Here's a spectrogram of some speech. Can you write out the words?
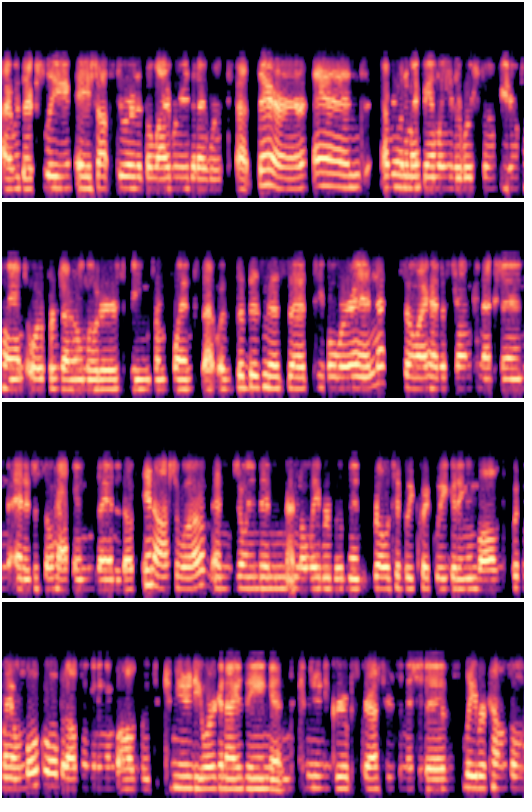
I was actually a shop steward at the library that I worked at there. And everyone in my family either worked for a feeder plant or for General Motors. Being from Flint, that was the business that people were in. So I had a strong connection, and it just so happened that I ended up in Oshawa and joined in, in the labor movement relatively quickly, getting involved with my own local, but also getting involved with community organizing and community groups, grassroots initiatives, labor council.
